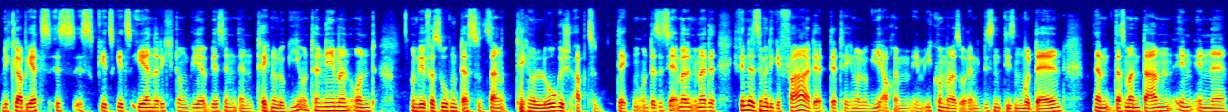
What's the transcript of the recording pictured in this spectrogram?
Und ich glaube, jetzt ist, ist, geht's, geht's eher in Richtung, wir, wir sind ein Technologieunternehmen und und wir versuchen das sozusagen technologisch abzudecken. Und das ist ja immer dann immer, ich finde, das ist immer die Gefahr der, der Technologie, auch im, im E-Commerce oder in diesen, diesen Modellen, ähm, dass man dann in, in eine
